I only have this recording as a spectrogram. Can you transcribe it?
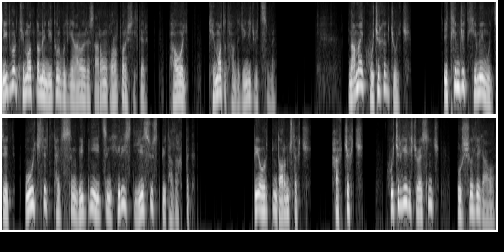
1-р Тимот номын 1-р бүлгийн 12-оос 13 дугаар эшлэлдэр Паул Тимотед хандаж ингэж бичсэн байна. Намайг хүчрхэгжүүлж итгэмжид химэн үзээд үйлчлэлд тавьсан бидний эзэн Христ Есүст би талархдаг. Би урд нь доромжлогч, хавчигч, хүчрхийлэгч байсан ч өршөөлийг авав.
